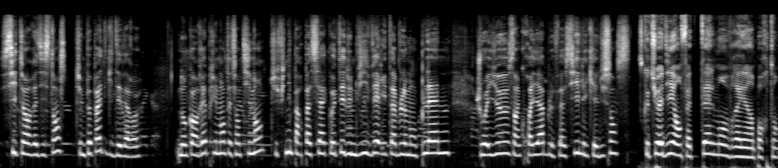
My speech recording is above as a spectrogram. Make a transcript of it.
si tu es en résistance, tu ne peux pas être guidé vers eux. Donc en réprimant tes sentiments, tu finis par passer à côté d'une vie véritablement pleine, joyeuse, incroyable, facile et qui a du sens. Ce que tu as dit est en fait tellement vrai et important.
